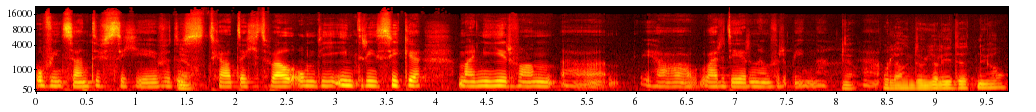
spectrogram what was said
of incentives te geven. Dus ja. het gaat echt wel om die intrinsieke manier van ja, waarderen en verbinden. Ja. Hoe lang doen jullie dit nu al?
